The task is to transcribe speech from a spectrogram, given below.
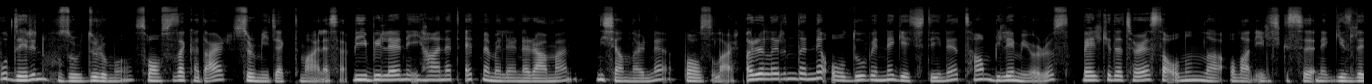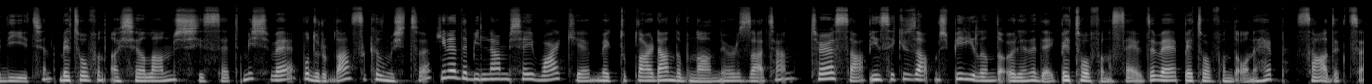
bu derin huzur durumu sonsuza kadar sürmeyecekti maalesef. Birbirlerine ihanet etmemelerine rağmen nişanlarını bozdular. Aralarında ne olduğu ve ne geçtiğini tam bilemiyoruz. Belki de Teresa onunla olan ilişkisini gizlediği için Beethoven aşağılanmış hissetmiş ve bu durumdan sıkılmıştı. Yine de bilinen bir şey var ki mektuplardan da bunu anlıyoruz zaten. Teresa 1861 yılında ölene dek Beethoven'ı sevdi ve Beethoven da ona hep sadıktı.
